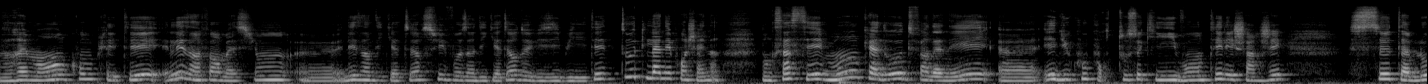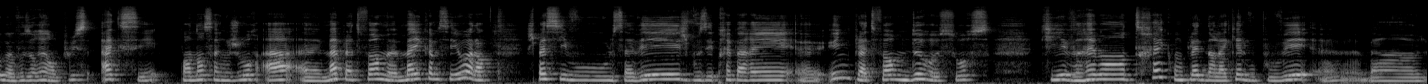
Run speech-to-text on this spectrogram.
vraiment compléter les informations, euh, les indicateurs, suivre vos indicateurs de visibilité toute l'année prochaine. Donc ça, c'est mon cadeau de fin d'année. Euh, et du coup, pour tous ceux qui vont télécharger ce tableau, bah, vous aurez en plus accès pendant 5 jours à euh, ma plateforme MyComCO. Alors, je ne sais pas si vous le savez, je vous ai préparé euh, une plateforme de ressources qui est vraiment très complète dans laquelle vous pouvez euh, ben,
